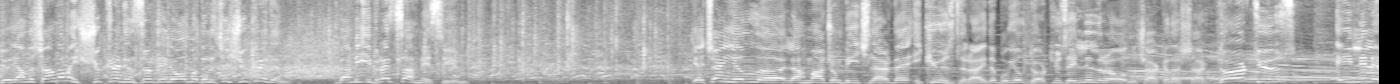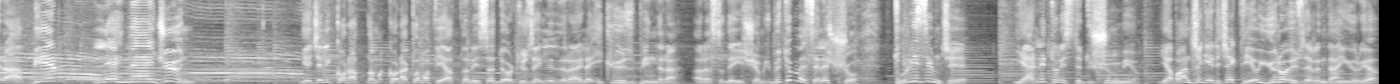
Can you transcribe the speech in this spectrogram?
Diyor yanlış anlamayın şükredin zır deli olmadığınız için şükredin. Ben bir ibret sahnesiyim. Geçen yıl e, lahmacun beachlerde 200 liraydı. Bu yıl 450 lira olmuş arkadaşlar. 450 lira bir lehmecun. Gecelik konaklama, konaklama fiyatları ise 450 lirayla 200 bin lira arası değişiyormuş. Bütün mesele şu. Turizmci yerli turisti düşünmüyor. Yabancı gelecek diye euro üzerinden yürüyor.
